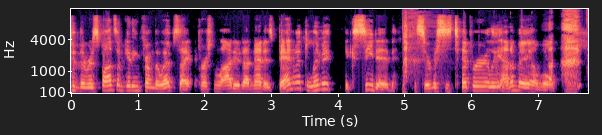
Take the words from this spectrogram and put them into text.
the, the response I'm getting from the website, personalaudio.net, is bandwidth limit exceeded. The service is temporarily unavailable.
